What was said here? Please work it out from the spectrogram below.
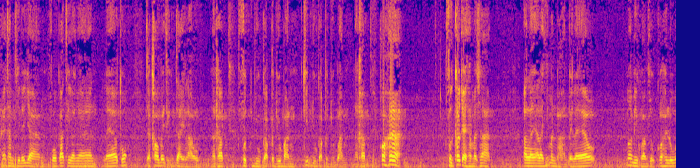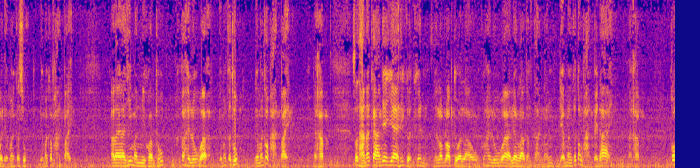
ให้ทำทีละอย่างโฟกัสทีละงาน แล้วทุกจะเข้าไม่ถึงใจเรานะครับ ฝึกอยู่กับปัจจุบันคิดอยู่กับปัจจุบันนะครับ ข้อ 5 ฝึกเข้าใจธรรมชาติ อะไรอะไรที่มันผ่านไปแล้ว เมื่อมีความสุขก็ให้รู้ว่าเดี๋ยวมันก็สุขเดี๋ยวมันก็ผ่านไป อะไรอะไรที่มันมีความทุกข์ก็ให้รู้ว่าเดี๋ยวมันก็ทุกข์เดี๋ยวมันก็ผ่านไปนะครับ สถานการณ์แย่ๆที่เกิดขึ้นในรอบๆตัวเราก็ให้รู้ว่าเรื่องราวต่างๆ นั้น เดี๋ยวมันก็ต้องผ่านไปได้นะครับข้อ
